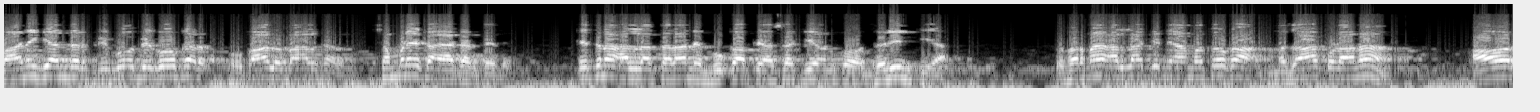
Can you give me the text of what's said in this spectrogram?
پانی کے اندر بھگو بھگو کر بال ابال کر چمڑے کھایا کرتے تھے۔ اتنا اللہ تعالیٰ نے بھوکا پیاسا کیا، ان کو دلیل کیا۔ تو فرمایا، اللہ کی نعمتوں کا مذاق اڑانا اور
